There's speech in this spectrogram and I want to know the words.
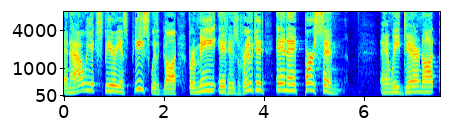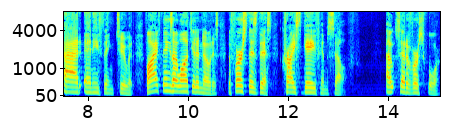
and how we experience peace with God, for me, it is rooted in a person. And we dare not add anything to it. Five things I want you to notice. The first is this Christ gave himself. Outset of verse 4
